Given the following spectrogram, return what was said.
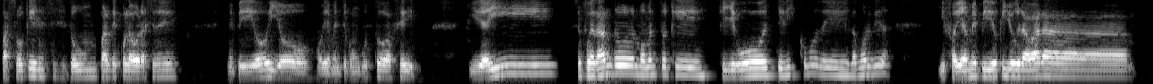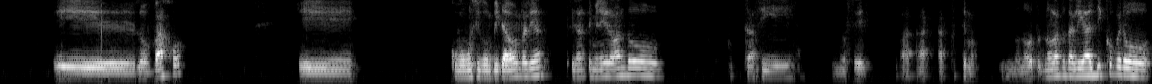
pasó que necesitó un par de colaboraciones, me pidió y yo, obviamente, con gusto accedí. Y de ahí se fue dando el momento que, llegó este disco de La Mórbida y Fabián me pidió que yo grabara eh, los bajos eh, como músico invitado en realidad. Al final terminé grabando casi, no sé, hartos temas. No, no, la totalidad del disco, pero,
